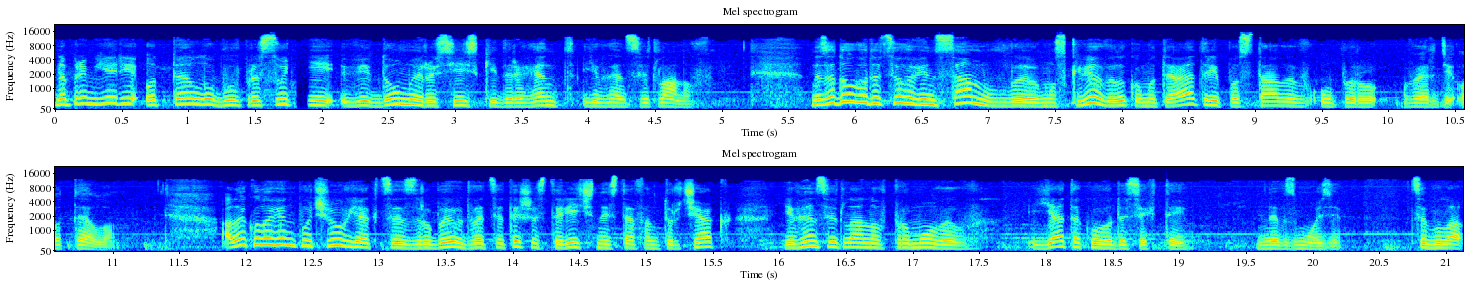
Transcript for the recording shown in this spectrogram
На прем'єрі Отелло був присутній відомий російський диригент Євген Світланов. Незадовго до цього він сам в Москві у Великому театрі поставив оперу Верді Отелло. Але коли він почув, як це зробив 26-річний Стефан Турчак, Євген Світланов промовив: Я такого досягти не в змозі. Це була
